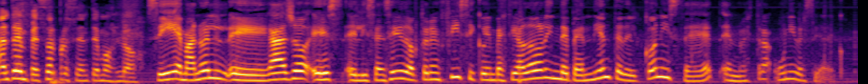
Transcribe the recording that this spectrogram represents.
antes de empezar, presentémoslo. Sí, Emanuel eh, Gallo es el licenciado y doctor en físico, investigador independiente del CONICET en nuestra Universidad de Córdoba.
